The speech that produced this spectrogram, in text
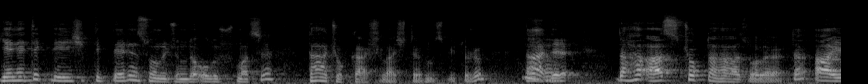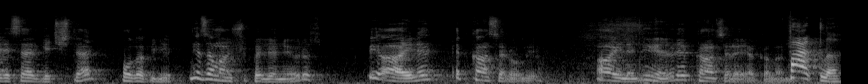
genetik değişikliklerin sonucunda oluşması daha çok karşılaştığımız bir durum. Nadir, daha az, çok daha az olarak da ailesel geçişler olabiliyor. Ne zaman şüpheleniyoruz? Bir aile hep kanser oluyor. Ailenin üyeleri hep kansere yakalanıyor. Farklı.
